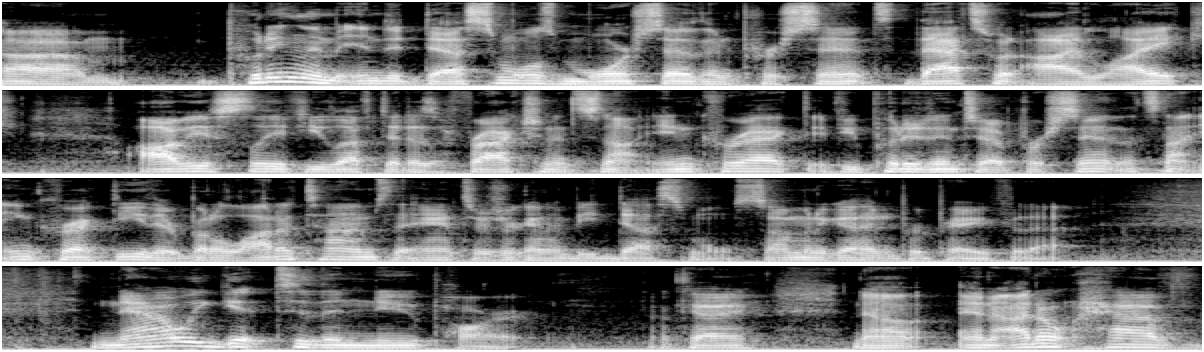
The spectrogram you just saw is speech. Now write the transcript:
um, putting them into decimals more so than percents. That's what I like. Obviously, if you left it as a fraction, it's not incorrect. If you put it into a percent, that's not incorrect either. But a lot of times the answers are going to be decimals. So I'm going to go ahead and prepare you for that. Now we get to the new part. Okay. Now, and I don't have,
